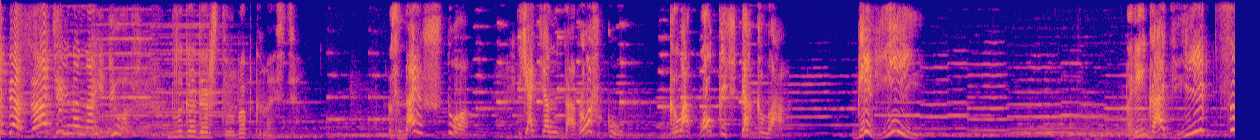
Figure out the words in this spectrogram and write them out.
обязательно найдешь. Благодарствую, бабка Настя. Знаешь что? Я тебе на дорожку колобок испекла. Бери. Пригодится.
